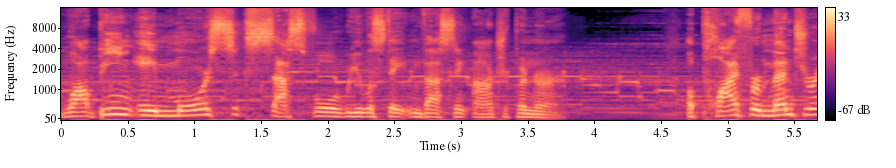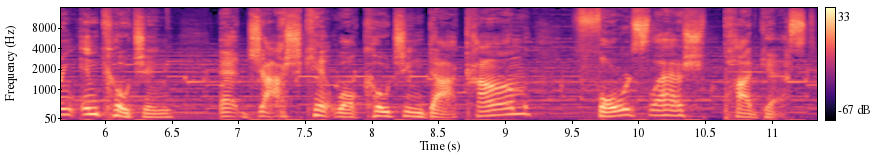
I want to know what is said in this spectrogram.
while being a more successful real estate investing entrepreneur. Apply for mentoring and coaching at joshcantwellcoaching.com forward slash podcast.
